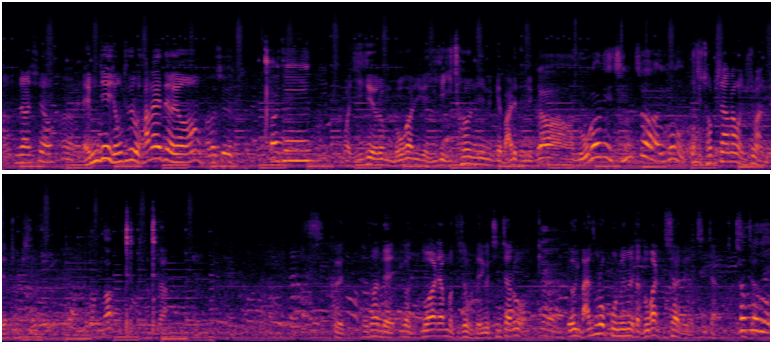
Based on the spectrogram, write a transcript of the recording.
한잔 하시죠. 네. MJ 정신으로 살아야 돼요, 형. 아저씨 파이팅. 와 이게 여러분 노가리가 이게 2,000원이는 게 말이 됩니까? 야 노가리 진짜 이건 어떡- 혹시 접시 하나만 주시면 안 돼요? 접시. 감사합니다. 감사합니다. 그 죄송한데 이거 노가리 한번 드셔보세요. 이거 진짜로 네. 여기 만선호프 보면은 진짜 노가리 드셔야 돼요, 진짜. 참고로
